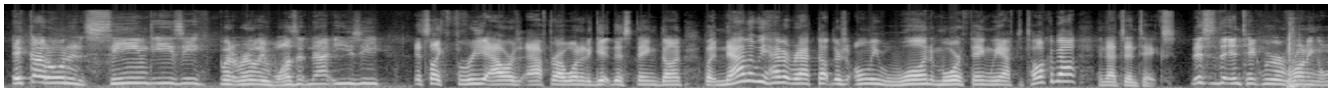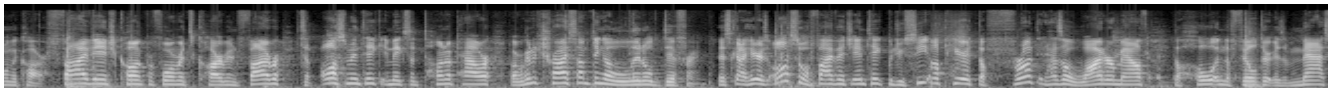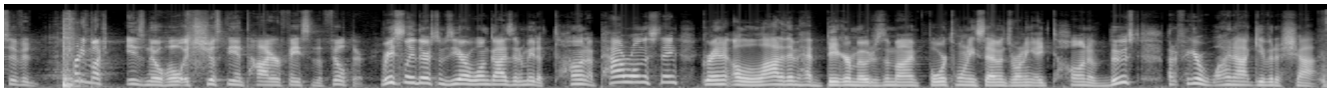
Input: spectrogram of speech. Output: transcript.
it got on and it seemed easy, but it really wasn't that easy. It's like three hours after I wanted to get this thing done. But now that we have it wrapped up, there's only one more thing we have to talk about, and that's intakes. This is the intake we were running on the car. Five inch Kong Performance carbon fiber. It's an awesome intake. It makes a ton of power, but we're gonna try something a little different. This guy here is also a five inch intake, but you see up here at the front, it has a wider mouth. The hole in the filter is massive. It pretty much is no hole. It's just the entire face of the filter. Recently, there's some ZR1 guys that have made a ton of power on this thing. Granted, a lot of them have bigger motors than mine, 427s running a ton of boost, but I figure why not give it a shot?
